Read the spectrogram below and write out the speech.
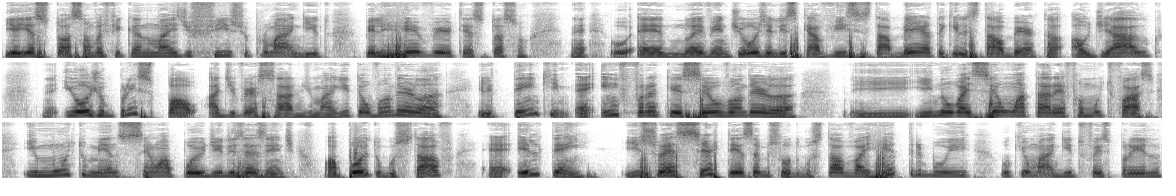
E aí a situação vai ficando mais difícil para o Maguito, para ele reverter a situação. Né? O, é, no evento de hoje, ele diz que a vice está aberta, que ele está aberto ao diálogo. Né? E hoje o principal adversário de Maguito é o Vanderlan. Ele tem que é, enfranquecer o Vanderlan. E, e, não vai ser uma tarefa muito fácil, e muito menos sem o apoio de Iris Rezende. O apoio do Gustavo, é, ele tem, isso é certeza absoluta. Gustavo vai retribuir o que o Maguito fez para ele,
